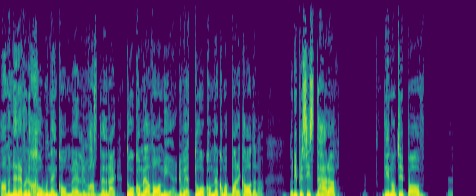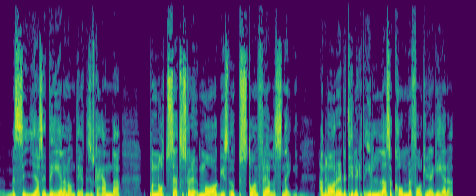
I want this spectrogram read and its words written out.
ja, men när revolutionen kommer, eller vad- den där, då kommer jag vara med er. Du vet, då kommer jag komma på barrikaderna. Och det är precis det här, det är någon typ av eh, messias-idé eller någonting, att det som ska hända, på något sätt så ska det magiskt uppstå en frälsning. Att men- bara det blir tillräckligt illa så kommer folk reagera.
